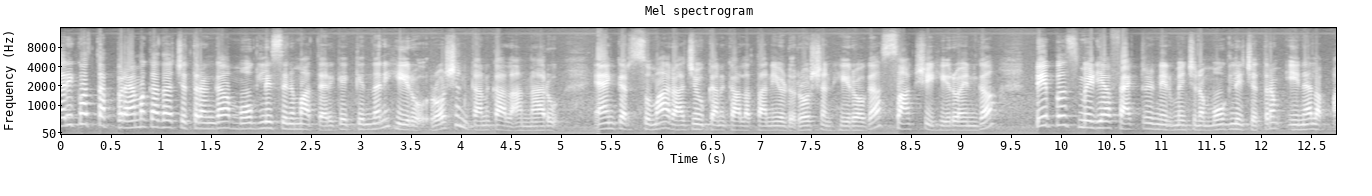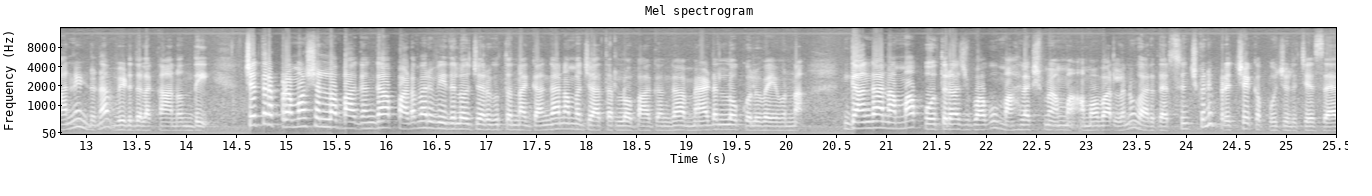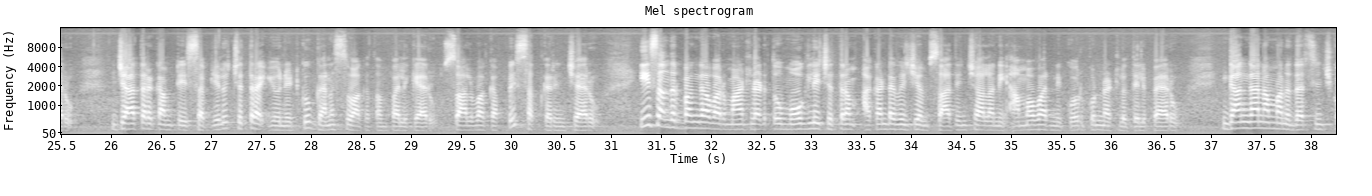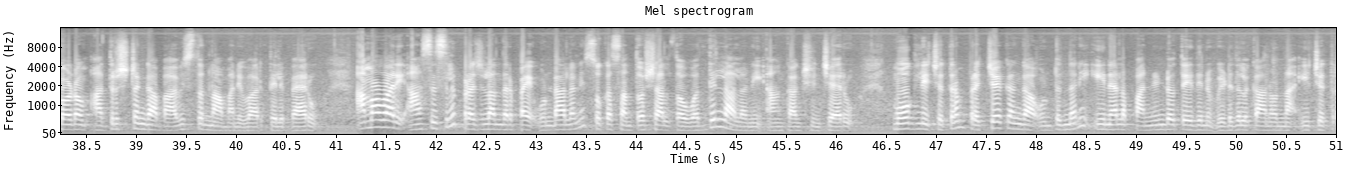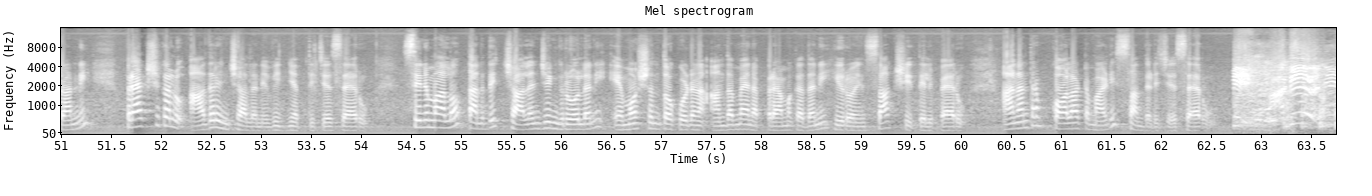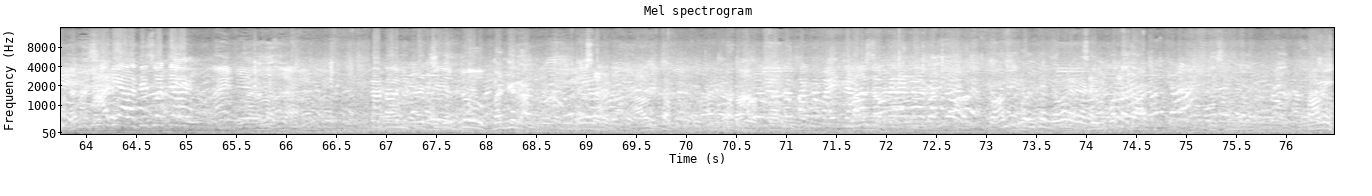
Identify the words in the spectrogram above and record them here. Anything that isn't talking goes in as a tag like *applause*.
సరికొత్త ప్రేమ కథా చిత్రంగా మోగ్లీ సినిమా తెరకెక్కిందని హీరో రోషన్ కనకాల అన్నారు. యాంకర్ సుమ రాజీవ్ కనకాల తనయుడు రోషన్ హీరోగా సాక్షి హీరోయిన్గా పీపుల్స్ మీడియా ఫ్యాక్టరీ నిర్మించిన మోగ్లీ చిత్రం ఈ నెల పన్నెండున విడుదల కానుంది. చిత్ర ప్రమోషన్లో భాగంగా పడమరి వీధిలో జరుగుతున్న గంగానమ్మ జాతరలో భాగంగా మేడల్లో కొలువై ఉన్న గంగానమ్మ పోతురాజు బాబు మహాలక్ష్మి అమ్మ అమ్మవార్లను వారు దర్శించుకుని ప్రత్యేక పూజలు చేశారు. జాతర కమిటీ సభ్యులు చిత్ర యూనిట్కు ఘన స్వాగతం పలికారు. సాల్వా కప్పి సత్కరించారు. ఈ సందర్భంగా వారు మాట్లాడుతూ మోగ్లీ చిత్రం అఖండ విజయం సాధించాలని అమ్మవారిని కోరుకున్నట్లు తెలిపారు. గంగానమ్మను దర్శించుకోవడం అదృష్టంగా భావిస్తున్నామని వారు తెలిపారు. అమ్మవారి ఆశీస్సులు ప్రజలందరిపై ఉండాలని సుఖ సంతోషాలతో వద్దిల్లాలని ఆకాంక్షించారు. మోగ్లీ చిత్రం ప్రత్యేకంగా ఉంటుందని ఈ నెల పన్నెండో తేదీన విడుదల కానున్న ఈ చిత్రాన్ని ప్రేక్షకులు ఆదరించాలని విజ్ఞప్తి చేశారు. సినిమాలో తనది ఛాలెంజింగ్ రోల్ అని ఎమోషన్తో కూడిన అందమైన ప్రేమ కథని హీరోయిన్ సాక్షి తెలిపారు. అనంతరం కోలాటమాడి సందడి చేశారు. స్వామి.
